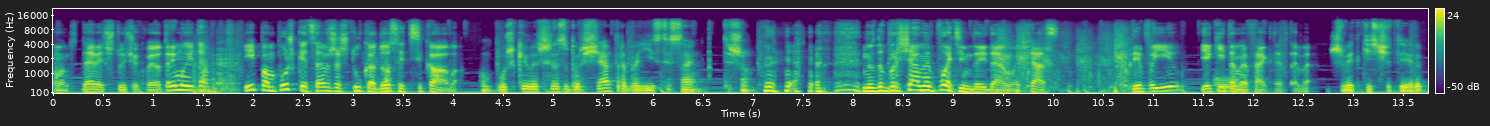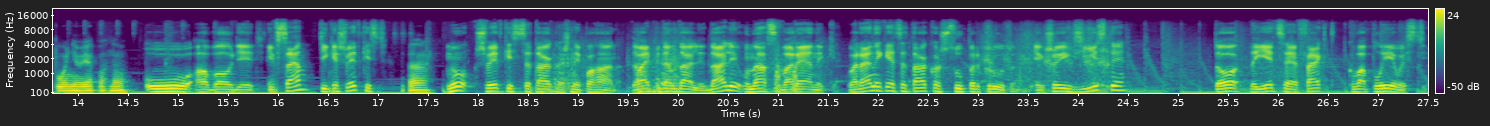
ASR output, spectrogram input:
От 9 штучок ви отримуєте. І пампушки це вже штука досить цікава. Пампушки лише з борщем треба їсти, Сань. Ти що? Ну до борща ми потім дійдемо. Щас. Ти поїв? Які О. там ефекти в тебе? Швидкість 4, поняв, я погнав. О, обалдеть. І все? Тільки швидкість? Да. Ну, швидкість це також непогано. Давай підемо далі. Далі у нас вареники. Вареники це також супер круто. Якщо їх з'їсти, то дається ефект квапливості.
